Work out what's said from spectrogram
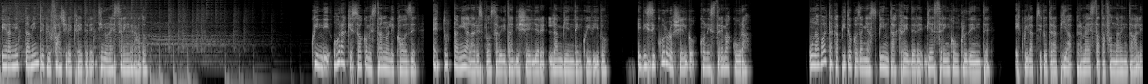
Era nettamente più facile credere di non essere in grado. Quindi ora che so come stanno le cose, è tutta mia la responsabilità di scegliere l'ambiente in cui vivo. E di sicuro lo scelgo con estrema cura. Una volta capito cosa mi ha spinta a credere di essere inconcludente, e qui la psicoterapia per me è stata fondamentale,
